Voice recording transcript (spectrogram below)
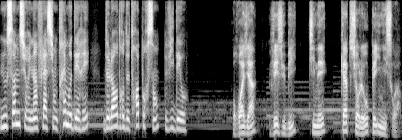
nous sommes sur une inflation très modérée, de l'ordre de 3%, vidéo. Roya, Vésubi, Tiné, cap sur le haut pays niçois.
